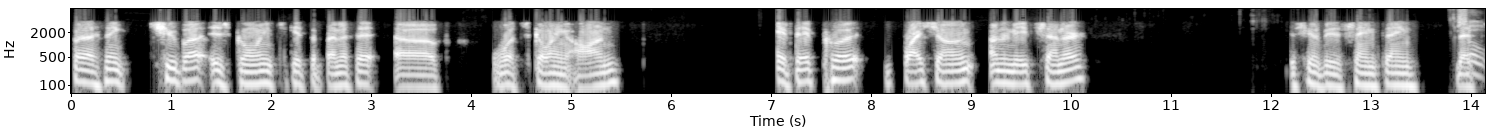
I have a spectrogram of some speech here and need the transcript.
But I think Chuba is going to get the benefit of what's going on. If they put Bryce Young underneath center, it's going to be the same thing that's So,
